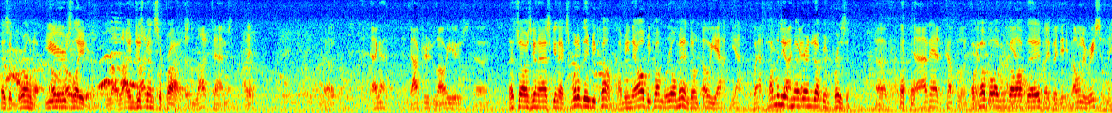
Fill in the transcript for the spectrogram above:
as a grown-up years oh. later Lo- lot- and just been of- surprised? A lot of times, they, uh, I got doctors, lawyers. Uh, That's what I was going to ask you next. What have they become? I mean, they all become real men, don't they? oh yeah, yeah. Well, How many of them ever John- ended up in prison? Uh, I've had a couple. Of them. A couple of them fell off the edge? but, but only recently,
